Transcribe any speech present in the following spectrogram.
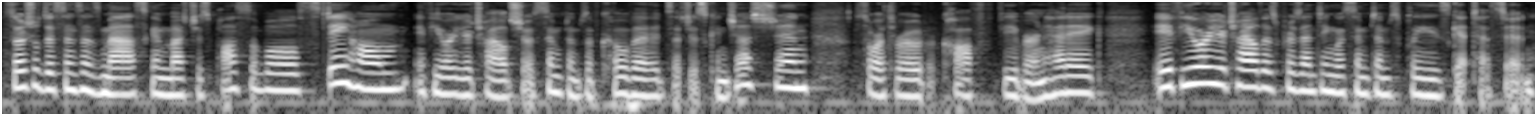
Social distance and mask as much as possible. Stay home if you or your child shows symptoms of COVID, such as congestion, sore throat, cough, fever, and headache. If you or your child is presenting with symptoms, please get tested.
